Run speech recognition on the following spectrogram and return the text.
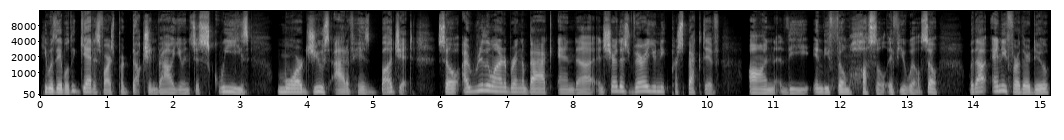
he was able to get as far as production value and just squeeze more juice out of his budget. So I really wanted to bring him back and uh, and share this very unique perspective on the indie film hustle, if you will. So without any further ado,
